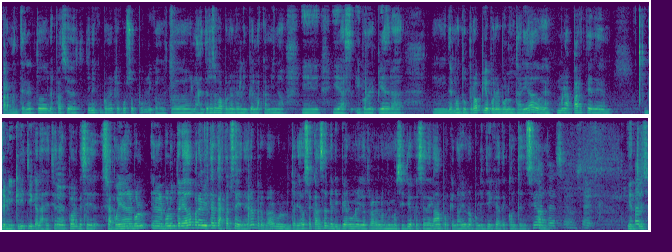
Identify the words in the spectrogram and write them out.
Para mantener todo el espacio esto tienes que poner recursos públicos. Esto, la gente no se va a poner a limpiar los caminos y, y, y poner piedras mm, de motu propio por el voluntariado. Es una parte de, de mi crítica a la gestión actual que se, se apoya en el, en el, voluntariado para evitar gastarse dinero, pero claro, el voluntariado se cansa de limpiar una y otra vez los mismos sitios que se dejan porque no hay una política de contención. Contención, sí. Y entonces...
